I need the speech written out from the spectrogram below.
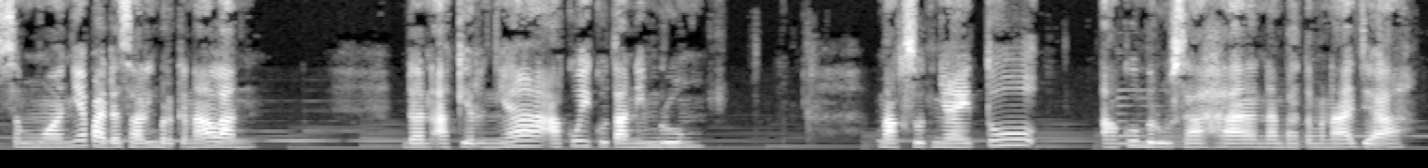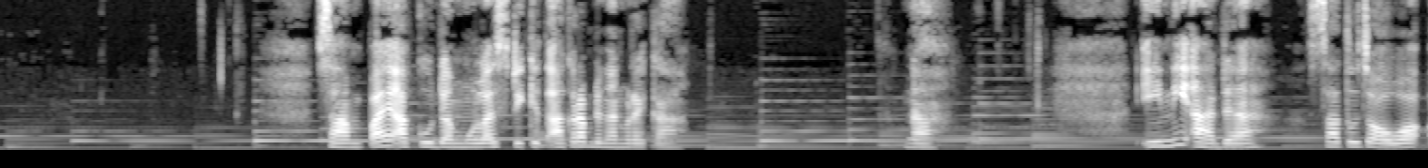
semuanya pada saling berkenalan. Dan akhirnya aku ikutan nimbrung. Maksudnya itu, aku berusaha nambah temen aja. Sampai aku udah mulai sedikit akrab dengan mereka. Nah, ini ada satu cowok.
